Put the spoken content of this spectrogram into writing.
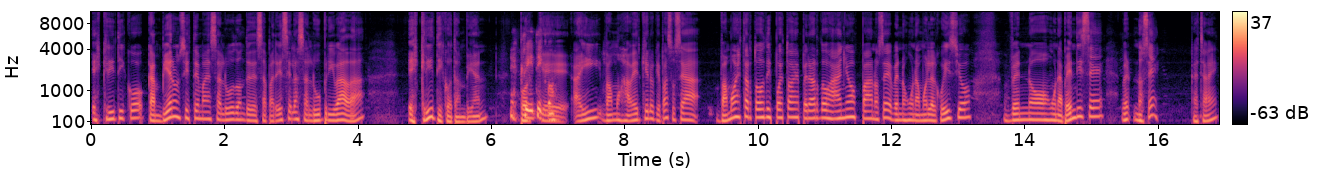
es crítico. Cambiar un sistema de salud donde desaparece la salud privada es crítico también. Es porque ahí vamos a ver qué es lo que pasa. O sea, vamos a estar todos dispuestos a esperar dos años para, no sé, vernos una muela al juicio, vernos un apéndice, no sé, ¿cachai?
